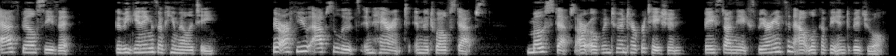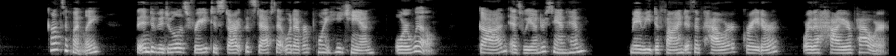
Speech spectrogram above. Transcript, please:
As Bill sees it, the beginnings of humility. There are few absolutes inherent in the 12 steps. Most steps are open to interpretation based on the experience and outlook of the individual. Consequently, the individual is free to start the steps at whatever point he can or will. God, as we understand him, may be defined as a power greater or the higher power.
